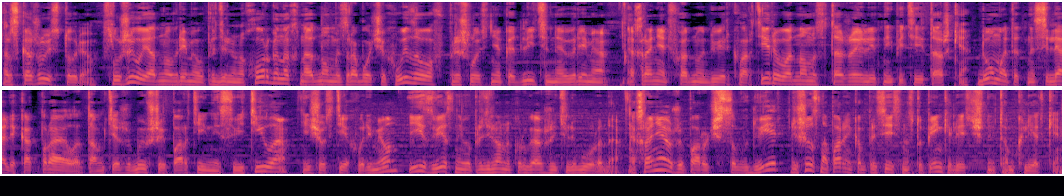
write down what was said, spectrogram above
Расскажу историю. Служил я одно время в определенных органах. На одном из рабочих вызовов пришлось некое длительное время охранять входную дверь квартиры в одном из этажей элитной пятиэтажки. Дом этот населяли, как правило, там те же бывшие партийные светила, еще с тех времен, и известные в определенных кругах жители города. Охраняя уже пару часов в дверь, решил с напарником присесть на ступеньки лестничной там клетки.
